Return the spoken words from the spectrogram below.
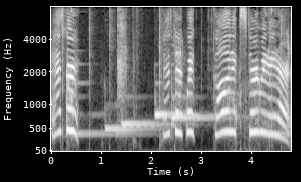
Master! Master, quick! Call an exterminator!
